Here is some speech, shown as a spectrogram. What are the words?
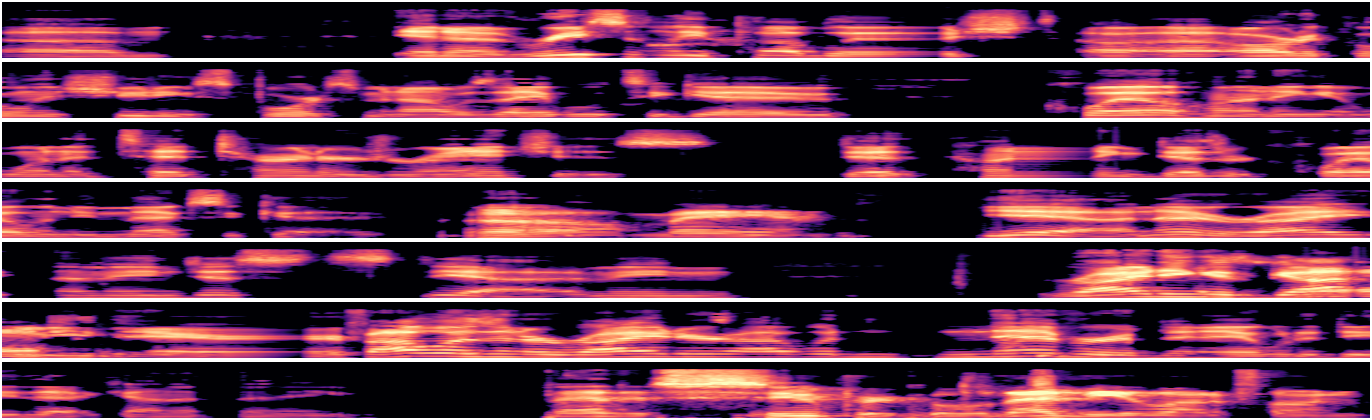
Um, in a recently published uh, uh, article in Shooting Sportsman, I was able to go quail hunting at one of Ted Turner's ranches, de- hunting desert quail in New Mexico. Oh man. Yeah, I know, right? I mean, just yeah, I mean, writing has gotten me there. If I wasn't a writer, I would never have been able to do that kind of thing. That is super cool. That'd be a lot of fun.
